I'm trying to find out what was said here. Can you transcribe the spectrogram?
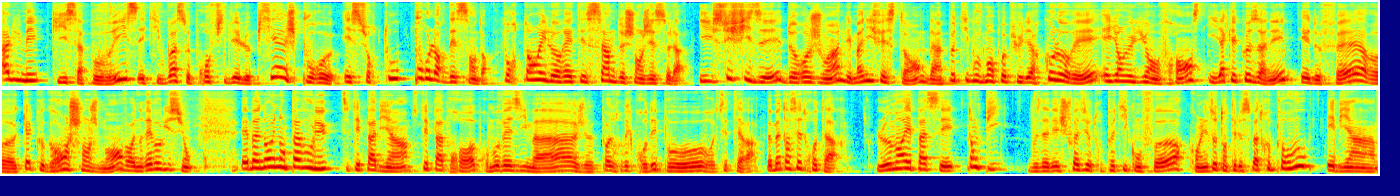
allumer, qui s'appauvrissent et qui voient se profiler le piège pour eux et surtout pour leurs descendants. Pourtant, il aurait été simple de changer cela. Il suffisait de rejoindre les manifestants d'un petit mouvement populaire coloré ayant eu lieu en France il y a quelques années et de faire euh, quelques grands changements, voire une révolution. Et ben non, ils n'ont pas voulu c'était pas bien, c'était pas propre, mauvaise image, pas de pour des pauvres, etc. Mais maintenant c'est trop tard. Le moment est passé, tant pis. Vous avez choisi votre petit confort quand les autres tentaient de se battre pour vous. Eh bien,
